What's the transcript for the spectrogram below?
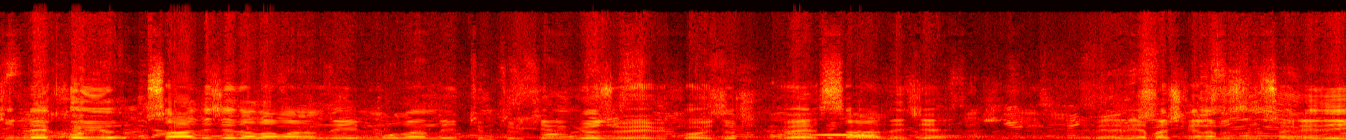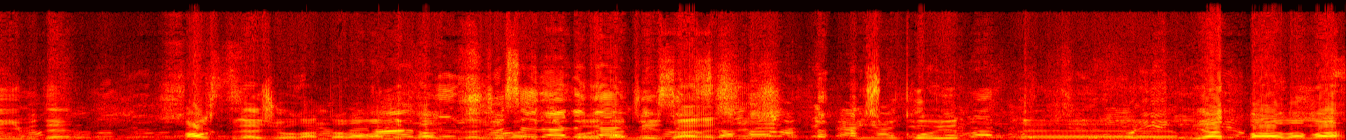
Kille koyu sadece Dalaman'ın değil, Muğla'nın değil tüm Türkiye'nin göz bebeği bir koydur. Ve sadece e, belediye başkanımızın söylediği gibi de halk plajı olan, Dalaman'daki halk plajı olan iki koydan bir tanesi. Biz bu koyun e, yat bağlama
